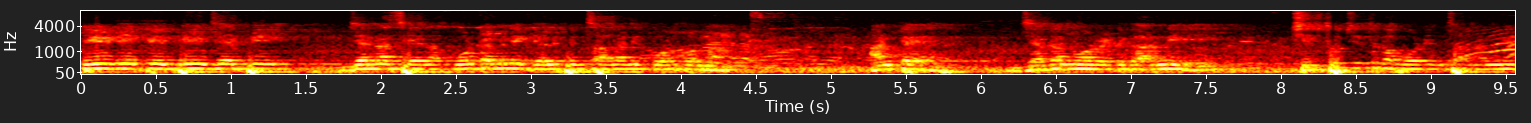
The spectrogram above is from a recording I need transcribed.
టీడీపీ బీజేపీ జనసేన కూటమిని గెలిపించాలని కోరుకున్నాను అంటే జగన్మోహన్ రెడ్డి గారిని చిత్తు చిత్తుగా ఓడించాలని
